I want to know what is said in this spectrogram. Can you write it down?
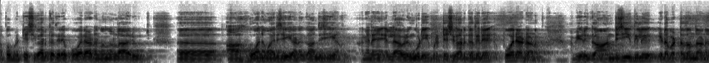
അപ്പോൾ ബ്രിട്ടീഷുകാർക്കെതിരെ പോരാടണം എന്നുള്ള ആ ഒരു ആഹ്വാനം അവർ ചെയ്യുകയാണ് ഗാന്ധിജിയാണ് അങ്ങനെ എല്ലാവരും കൂടി ബ്രിട്ടീഷുകാർക്കെതിരെ പോരാടാണ്. അപ്പോൾ ഈ ഒരു ഗാന്ധിജി ഇതിൽ ഇടപെട്ടത് എന്താണ്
